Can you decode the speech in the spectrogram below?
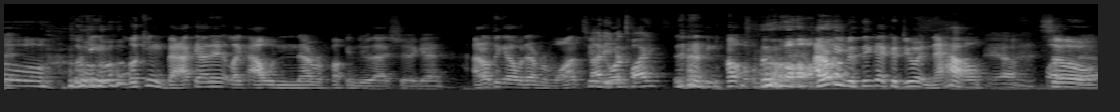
shit. Looking looking back at it, like I would never fucking do that shit again. I don't think I would ever want to. Not nor- even twice. no. I don't even think I could do it now. Yeah. So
